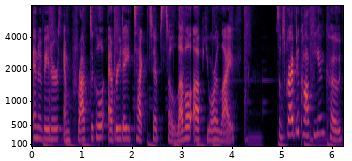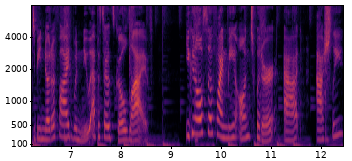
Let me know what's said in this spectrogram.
innovators, and practical everyday tech tips to level up your life. Subscribe to Coffee and Code to be notified when new episodes go live. You can also find me on Twitter at Ashley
